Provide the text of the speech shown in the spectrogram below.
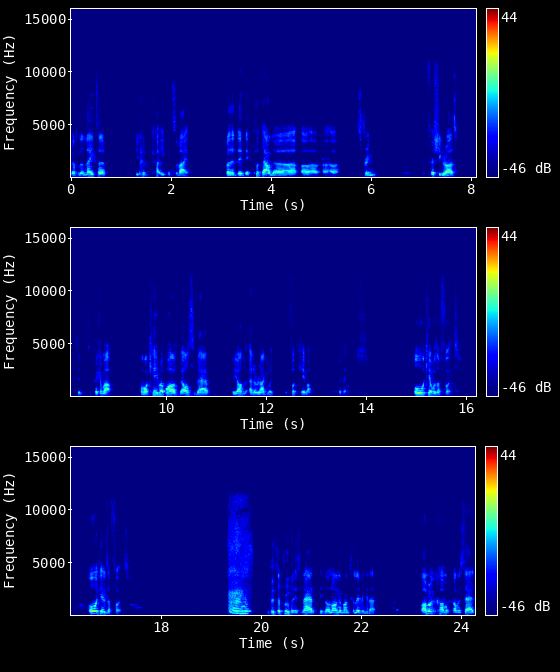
got a little later, he could he could survive. But they, they put down a, a, a string, a fishing rod, to, to pick him up. And what came up was also Beyond El Ragli, the foot came up. All it came was a foot. All it came was a foot. This is a proof that this man is no longer amongst the living in that. Amr Chacham said,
